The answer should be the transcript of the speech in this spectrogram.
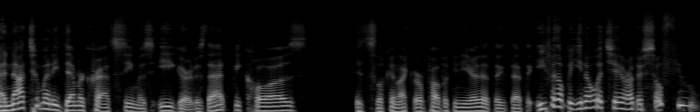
and not too many Democrats seem as eager. Is that because it's looking like a Republican year that the, that the, even though, but you know what, Jr. There's so few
